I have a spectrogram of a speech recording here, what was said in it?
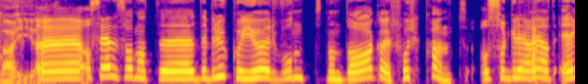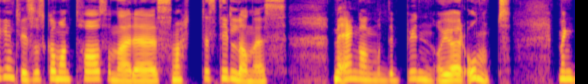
Nei. ja. uh, og så er det sånn at uh, det bruker å gjøre vondt noen dager i forkant. Og så greia er at egentlig så skal man ta sånn der eh, smertestillende med en gang det begynner å gjøre vondt. Men,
